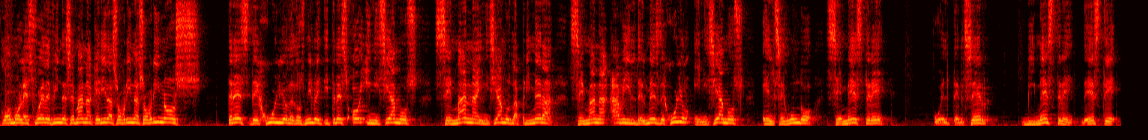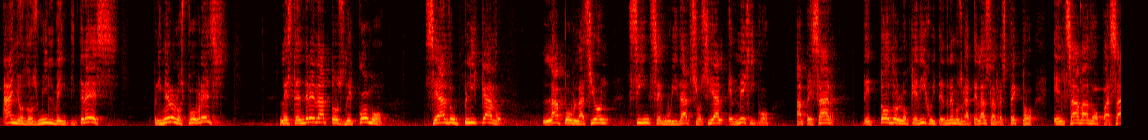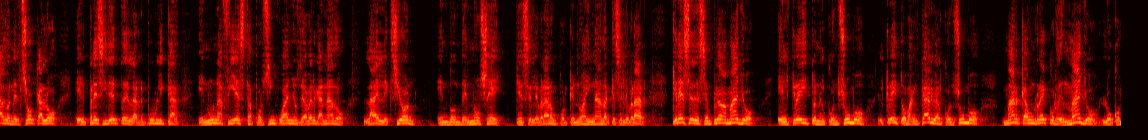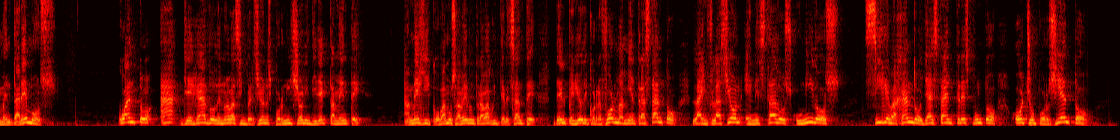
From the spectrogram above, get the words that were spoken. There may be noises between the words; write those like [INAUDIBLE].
¿Cómo les fue de fin de semana, queridas sobrinas, sobrinos? 3 de julio de 2023, hoy iniciamos semana, iniciamos la primera semana hábil del mes de julio, iniciamos el segundo semestre o el tercer bimestre de este año 2023. Primero los pobres. Les tendré datos de cómo se ha duplicado la población sin seguridad social en México, a pesar de todo lo que dijo y tendremos gatelazo al respecto el sábado pasado en el Zócalo, el presidente de la República en una fiesta por cinco años de haber ganado la elección, en donde no sé qué celebraron porque no hay nada que celebrar. Crece desempleo a mayo, el crédito en el consumo, el crédito bancario al consumo marca un récord en mayo, lo comentaremos. ¿Cuánto ha llegado de nuevas inversiones por nearshoring directamente a México? Vamos a ver un trabajo interesante del periódico Reforma. Mientras tanto, la inflación en Estados Unidos sigue bajando, ya está en 3.8%.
